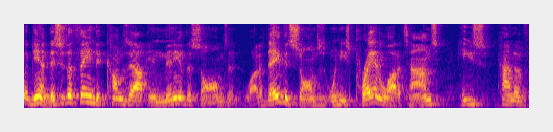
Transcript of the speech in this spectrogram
again, this is a theme that comes out in many of the Psalms and a lot of David's Psalms. Is when he's praying, a lot of times, he's kind of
